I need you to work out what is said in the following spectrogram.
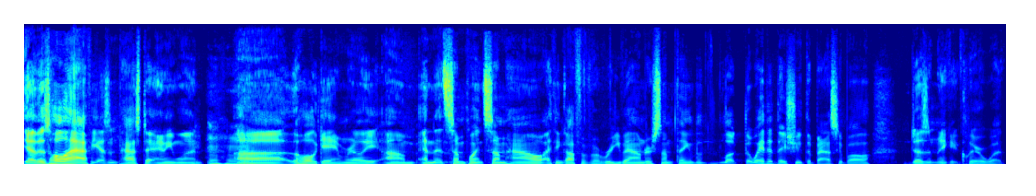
Yeah, this whole half he hasn't passed to anyone. Mm-hmm. Uh, the whole game, really. Um, and at some point, somehow, I think off of a rebound or something. th- Look, the way that they shoot the basketball doesn't make it clear what.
